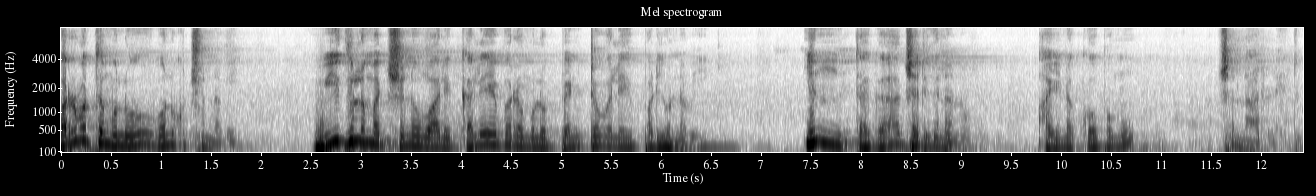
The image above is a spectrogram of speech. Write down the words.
పర్వతములు వణుకుచున్నవి. వీధుల మధ్యను వారి కలేబరములు పెంటవలే పడి ఉన్నవి. ఇంతగా జరిగినను. ఆయన కోపము చల్లారలేదు.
